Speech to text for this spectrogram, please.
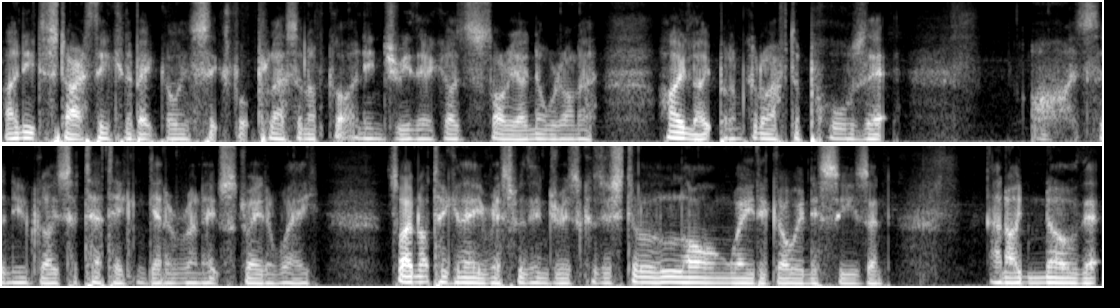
I need to start thinking about going six foot plus, and I've got an injury there, guys. Sorry, I know we're on a highlight, but I'm going to have to pause it. Oh, it's the new guy, so Tete can get a run out straight away. So I'm not taking any risks with injuries because there's still a long way to go in this season. And I know that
